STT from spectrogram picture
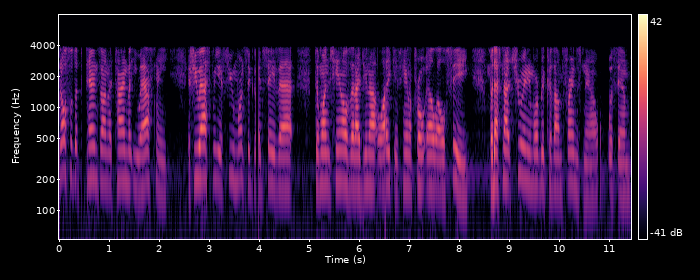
it also depends on the time that you ask me. If you asked me a few months ago, I'd say that the one channel that I do not like is Hannah Pro LLC, but that's not true anymore because I'm friends now with him.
